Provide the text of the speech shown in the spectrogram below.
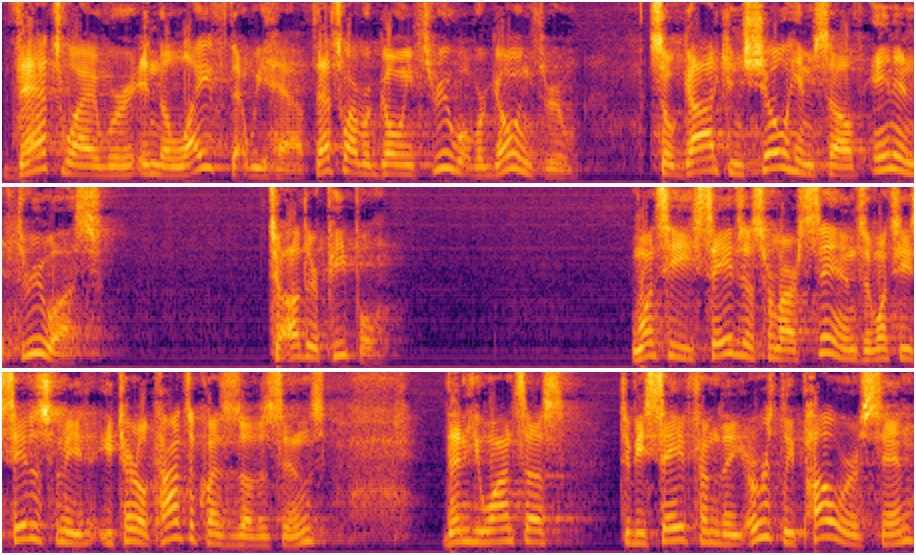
That's why we're in the life that we have. That's why we're going through what we're going through. So God can show himself in and through us to other people once he saves us from our sins and once he saves us from the eternal consequences of his sins, then he wants us to be saved from the earthly power of sin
